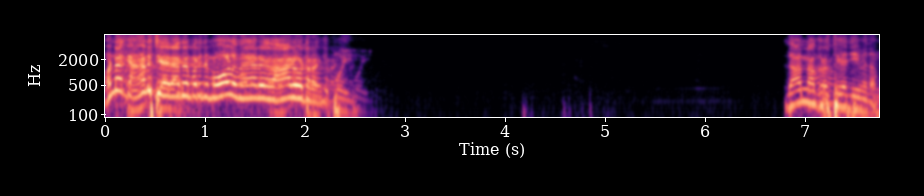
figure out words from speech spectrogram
ഉടനെ കാണിച്ചു തരാന്ന് പറഞ്ഞ് മോൾ നേരെ താഴോട്ടിറങ്ങി ഇറങ്ങിപ്പോയി. ഇതാണോ ക്രിസ്തീയ ജീവിതം.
